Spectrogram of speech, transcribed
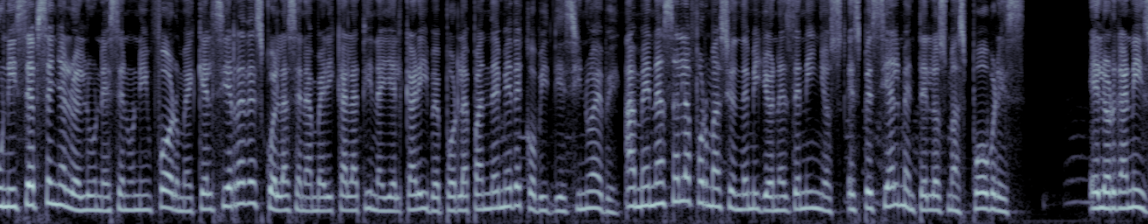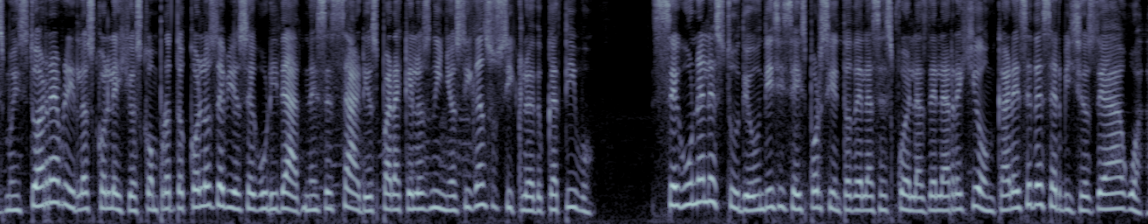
UNICEF señaló el lunes en un informe que el cierre de escuelas en América Latina y el Caribe por la pandemia de COVID-19 amenaza la formación de millones de niños, especialmente los más pobres. El organismo instó a reabrir los colegios con protocolos de bioseguridad necesarios para que los niños sigan su ciclo educativo. Según el estudio, un 16% de las escuelas de la región carece de servicios de agua,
